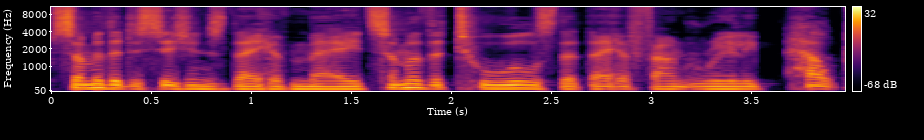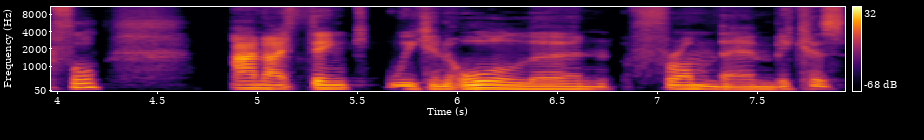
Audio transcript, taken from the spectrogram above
some of the decisions they have made, some of the tools that they have found really helpful. And I think we can all learn from them because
